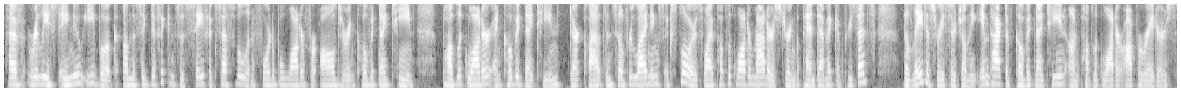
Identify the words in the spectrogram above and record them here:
have released a new ebook on the significance of safe, accessible, and affordable water for all during COVID 19. Public Water and COVID 19 Dark Clouds and Silver Linings explores why public water matters during a pandemic and presents the latest research on the impact of COVID 19 on public water operators.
